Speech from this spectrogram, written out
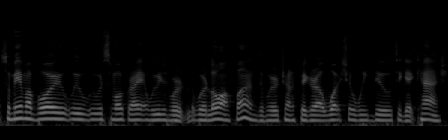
so me and my boy, we, we would smoke right, and we just were we were low on funds, and we were trying to figure out what should we do to get cash.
